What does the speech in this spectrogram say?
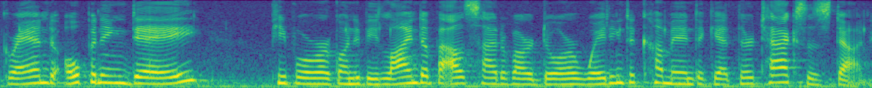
grand opening day. People are going to be lined up outside of our door waiting to come in to get their taxes done.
